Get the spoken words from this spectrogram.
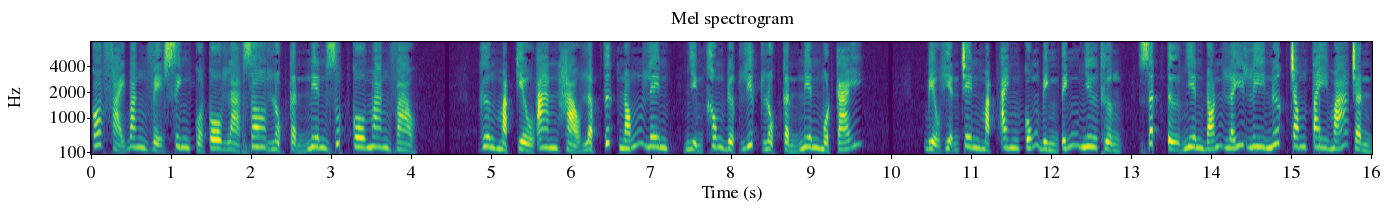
có phải băng vệ sinh của cô là do Lục Cẩn Niên giúp cô mang vào. Gương mặt Kiều An Hảo lập tức nóng lên, nhìn không được liếc Lục Cẩn Niên một cái. Biểu hiện trên mặt anh cũng bình tĩnh như thường, rất tự nhiên đón lấy ly nước trong tay má Trần,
